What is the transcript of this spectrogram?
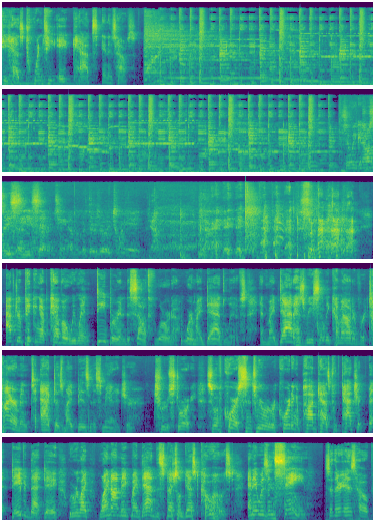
He has 28 cats in his house. So we can only see 17 of them, but there's really 28. After After picking up Kevo, we went deeper into South Florida, where my dad lives. And my dad has recently come out of retirement to act as my business manager. True story. So, of course, since we were recording a podcast with Patrick Bet-David that day, we were like, why not make my dad the special guest co host? And it was insane. So, there is hope.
